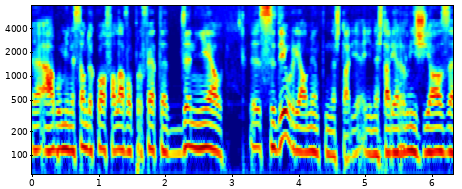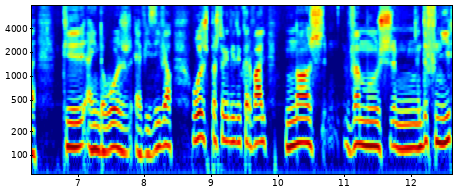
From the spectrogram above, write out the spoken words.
a, a abominação da qual falava o profeta Daniel eh, se deu realmente na história e na história religiosa que ainda hoje é visível. Hoje, Pastor Elídio Carvalho, nós vamos hum, definir,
